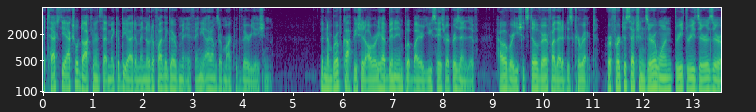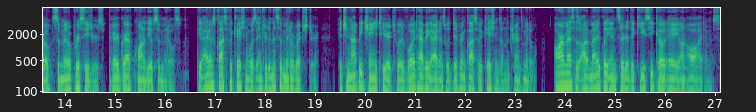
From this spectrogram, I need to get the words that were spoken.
Attach the actual documents that make up the item and notify the government if any items are marked with variation. The number of copies should already have been input by your USACE representative. However, you should still verify that it is correct. Refer to section 013300 Submittal Procedures, paragraph quantity of submittals. The item's classification was entered in the submittal register. It should not be changed here to avoid having items with different classifications on the transmittal. RMS has automatically inserted the QC code A on all items.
